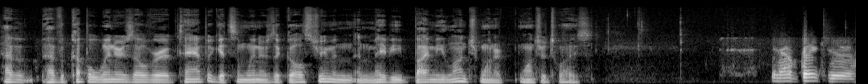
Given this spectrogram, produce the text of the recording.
have a have a couple winners over at Tampa, get some winners at Gulfstream, and, and maybe buy me lunch one or once or twice. Yeah, thank you,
